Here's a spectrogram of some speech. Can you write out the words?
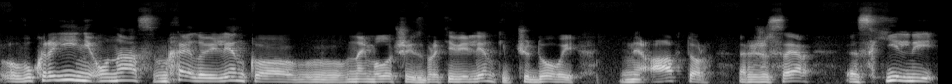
В Україні у нас Михайло Ілленко, наймолодший з братів Ілленків, чудовий автор, режисер, схильний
